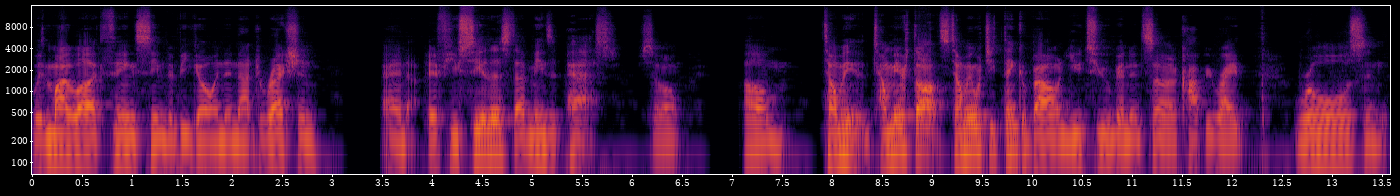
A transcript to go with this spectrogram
with my luck, things seem to be going in that direction. And if you see this, that means it passed. So, um, tell me, tell me your thoughts. Tell me what you think about YouTube and its uh, copyright rules and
